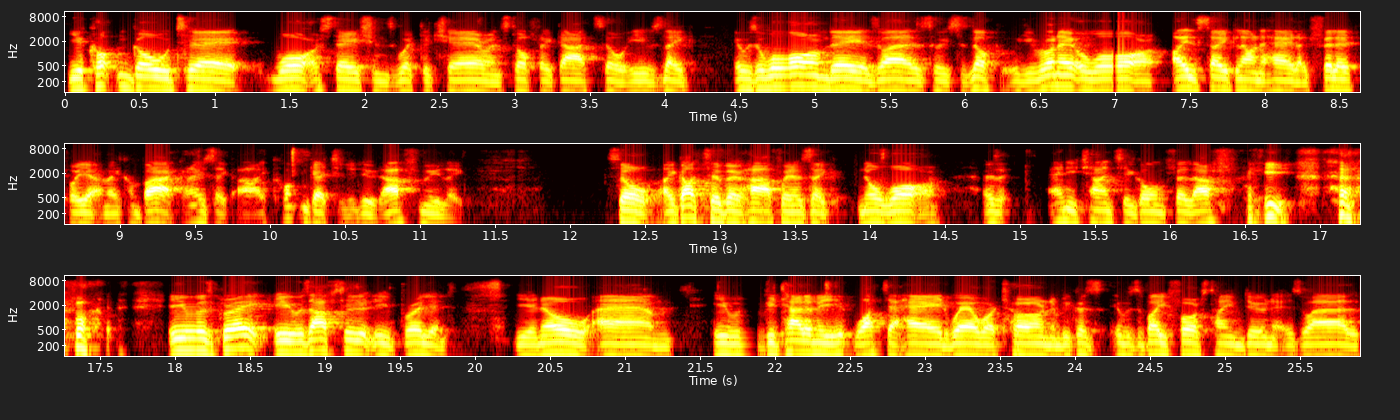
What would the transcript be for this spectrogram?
you couldn't go to water stations with the chair and stuff like that. So he was like, it was a warm day as well. So he said, Look, when you run out of water, I'll cycle on ahead, I'll fill it for you, and I come back. And I was like, oh, I couldn't get you to do that for me. Like, so I got to about halfway, and I was like, No water. I was like, Any chance you'll go and fill that for me? he was great. He was absolutely brilliant. You know, um, he would be telling me what's ahead, where we're turning, because it was my first time doing it as well.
